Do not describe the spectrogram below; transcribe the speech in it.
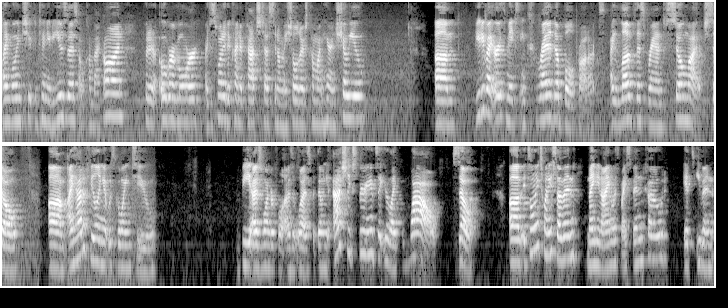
I'm going to continue to use this. I'll come back on, put it over more. I just wanted to kind of patch test it on my shoulders. Come on here and show you. Um, Beauty by Earth makes incredible products. I love this brand so much. So um, I had a feeling it was going to be as wonderful as it was. But then when you actually experience it, you're like, wow. So um, it's only twenty seven ninety nine with my spin code. It's even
